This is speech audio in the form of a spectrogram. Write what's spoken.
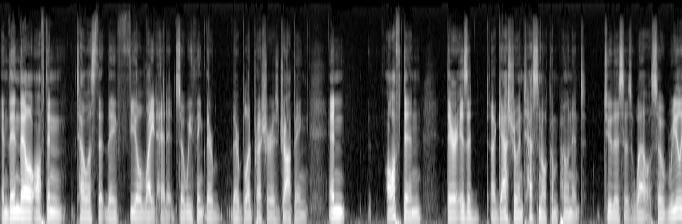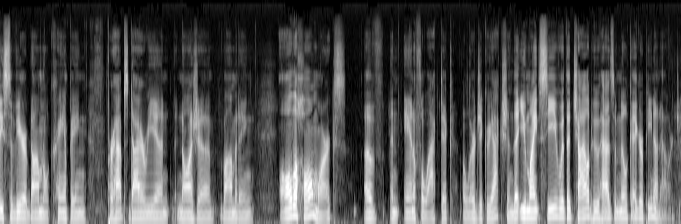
and then they'll often tell us that they feel lightheaded. So we think their their blood pressure is dropping, and often there is a, a gastrointestinal component to this as well. So really severe abdominal cramping, perhaps diarrhea, nausea, vomiting, all the hallmarks of an anaphylactic allergic reaction that you might see with a child who has a milk, egg, or peanut allergy.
